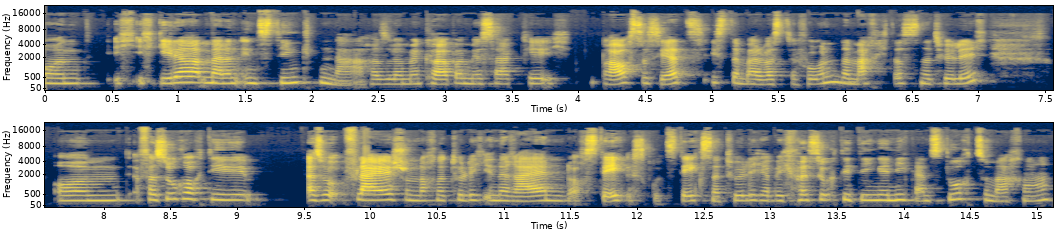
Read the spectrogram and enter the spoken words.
Und ich, ich gehe da meinen Instinkten nach. Also wenn mein Körper mir sagt, hey, ich brauch's das jetzt, isst da mal was davon, dann mache ich das natürlich. Und versuche auch die, also Fleisch und auch natürlich Innereien und auch Steaks, gut, Steaks natürlich, aber ich versuche die Dinge nie ganz durchzumachen,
